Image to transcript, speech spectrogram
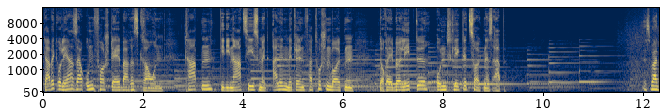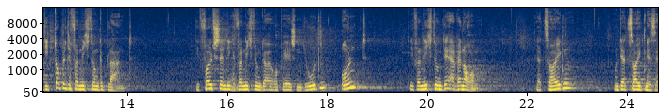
David Oler sah unvorstellbares Grauen. Taten, die die Nazis mit allen Mitteln vertuschen wollten. Doch er überlebte und legte Zeugnis ab. Es war die doppelte Vernichtung geplant. Die vollständige Vernichtung der europäischen Juden und die Vernichtung der Erinnerung, der Zeugen und der Zeugnisse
